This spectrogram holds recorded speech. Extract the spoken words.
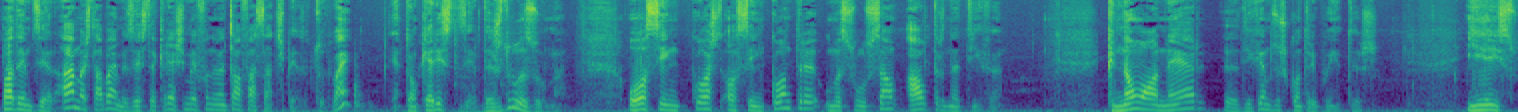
Podem dizer, ah, mas está bem, mas este acréscimo é fundamental face à despesa. Tudo bem? Então quer isso dizer, das duas, uma. Ou se, encosta, ou se encontra uma solução alternativa que não onere, eh, digamos, os contribuintes e isso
